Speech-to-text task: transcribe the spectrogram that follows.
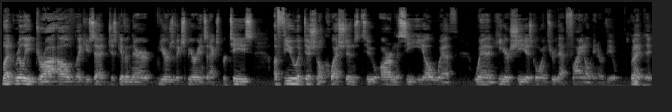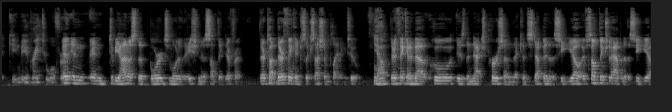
but really draw out, like you said, just given their years of experience and expertise, a few additional questions to arm the CEO with when he or she is going through that final interview. Right. It, it can be a great tool for. And, and and to be honest, the board's motivation is something different. They're ta- they're thinking succession planning too. Yeah. They're thinking about who is the next person that can step into the CEO. If something should happen to the CEO,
